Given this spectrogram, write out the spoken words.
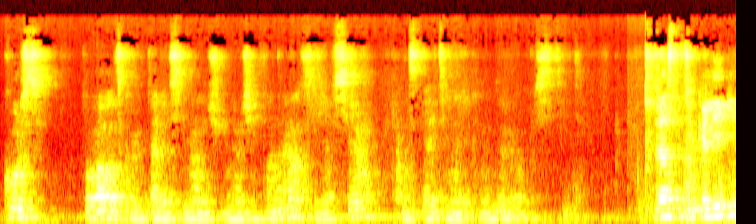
курс по Володскому Виталию мне очень понравился, я всем настоятельно рекомендую его посетить. Здравствуйте, коллеги.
